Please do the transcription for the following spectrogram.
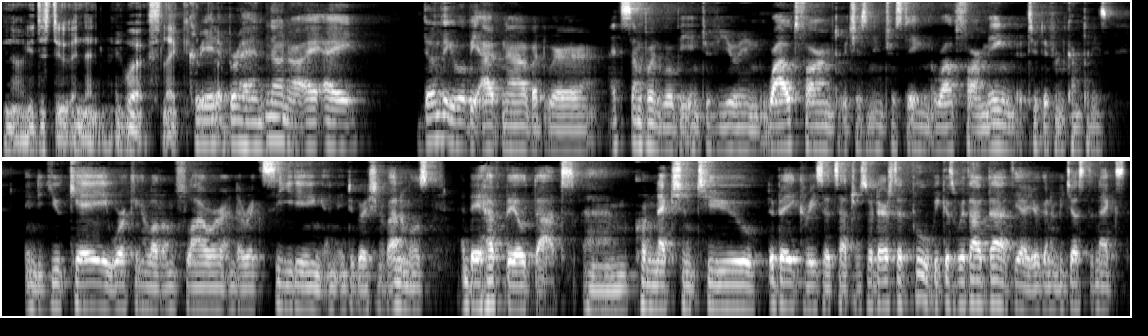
you know you just do and then it works. Like create a brand. No, no, I, I don't think it will be out now, but we're at some point we'll be interviewing Wild Farmed, which is an interesting Wild Farming, two different companies in the UK working a lot on flour and direct seeding and integration of animals. And they have built that um, connection to the bakeries, etc. So there's that pool because without that, yeah, you're going to be just the next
